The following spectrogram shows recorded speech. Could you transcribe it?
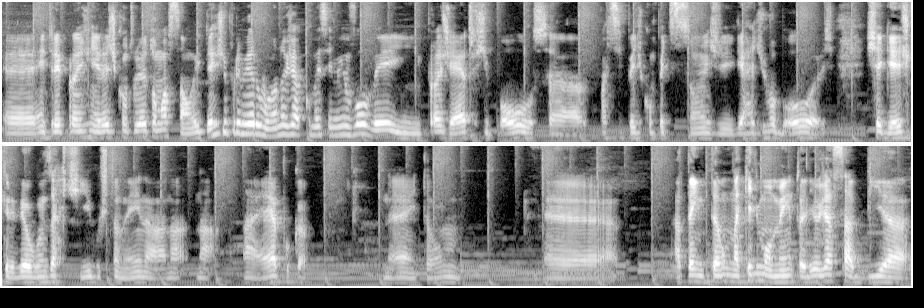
é, entrei para engenharia de controle e automação. E desde o primeiro ano eu já comecei a me envolver em projetos de bolsa, participei de competições de guerra de robôs, cheguei a escrever alguns artigos também na, na, na, na época, né? Então, é, até então, naquele momento ali, eu já sabia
